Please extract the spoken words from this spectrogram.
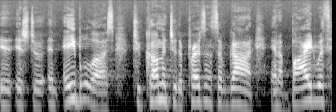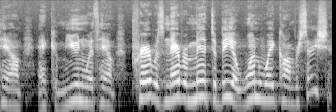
is to enable us to come into the presence of God and abide with Him and commune with Him. Prayer was never meant to be a one way conversation.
